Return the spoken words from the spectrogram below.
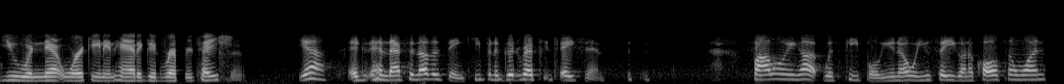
you were networking and had a good reputation. Yeah, and that's another thing, keeping a good reputation. Following up with people, you know, when you say you're going to call someone,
